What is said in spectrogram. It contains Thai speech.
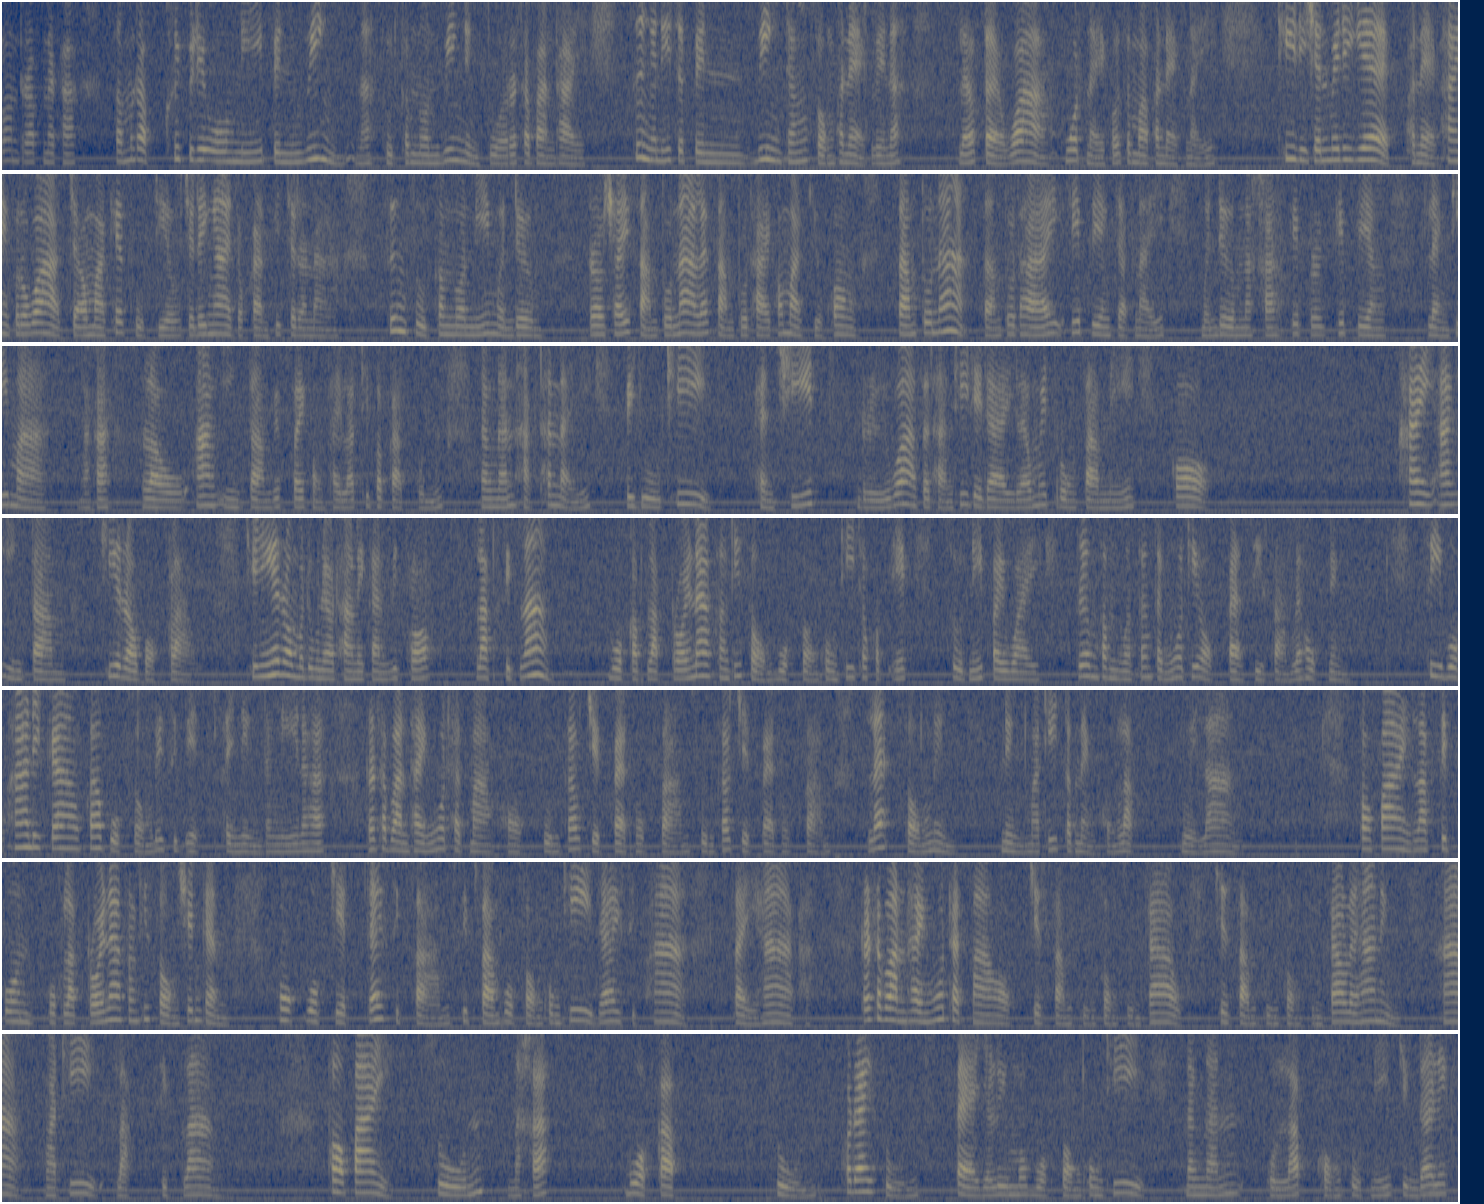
ต้อนรับนะคะสำหรับคลิปวิดีโอนี้เป็นวิ่งนะสูตรคำนวณวิ่ง 1 ตัวรัฐบาลไทย ซึ่งอันนี้จะเป็นวิ่งทั้ง 2 แผนกเลยนะ แล้วแต่ว่างวดไหนเขาจะมาแผนกไหน ที่ดิฉันไม่ได้แยกแผนกให้ เพราะว่าจะเอามาแค่สูตรเดียวจะได้ง่ายต่อการพิจารณา ซึ่งสูตรคำนวณนี้เหมือนเดิม เราใช้ 3 ตัวหน้าและ 3 ตัวท้ายเข้ามาเกี่ยวข้อง 3 ตัวหน้า 3 ตัวท้ายเรียบเรียงจากไหนเหมือนเดิมนะคะเรียบเรียบเรียงแหล่งที่มา นะคะ เราอ้างอิงตามเว็บไซต์ของไทยรัฐที่ประกาศผล ดังนั้นหากท่านไหนไปดูที่แผ่นชีตหรือว่าสถานที่ใด ๆ แล้วไม่ตรงตามนี้ก็ ให้อ้างอิงตามที่เราบอกกล่าว ทีนี้เรามาดูแนวทางในการวิเคราะห์ หลัก 10 ล่าง บวกกับหลักร้อยหน้าครั้งที่ 2 บวก 2 คงที่เท่ากับ x สูตรนี้ไปไว เริ่มคำนวณตั้งแต่งวดที่ออก 8 4 3 และ 6 1 4บวก5ได้9 9บวก2ได้ 11 ใส่ 1 ดังนี้นะคะ รัฐบาลไทยงวดถัดมาออก 097863 097863 และ 21 1 มาที่ตำแหน่งของหลักหน่วยล่าง ต่อไปหลัก 10บนบวกหลักร้อยหน้าครั้งที่ 2 เช่นกัน 6 บวก 7 ได้ 13 13 บวก 2 คงที่ได้ 15 ใส่ 5 ค่ะ รัฐบาลไทยงวดถัดมาออก 730209 730209 และ 51 5 มาที่หลัก 10 ล่าง ต่อไป 0 นะคะ บวกกับ 0 ก็ได้ 0 แต่อย่าลืมมาบวก 2 คงที่ ดังนั้นผลลัพธ์ของสูตรนี้จึงได้เลข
